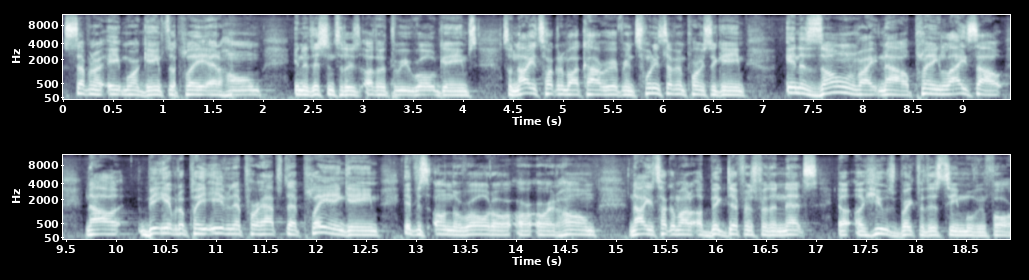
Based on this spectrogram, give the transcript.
seven or eight more games to play at home in addition to these other three road games. So now you're talking about Kyrie Irving, 27 points a game in the zone right now, playing lights out. Now being able to play even at perhaps that playing game if it's on the road or, or, or, at home. Now you're talking about a big difference for the Nets, a, a huge break for this team moving forward.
